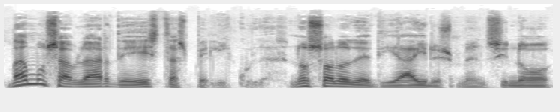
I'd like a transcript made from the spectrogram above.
Vamos a hablar de estas películas, no solo de The Irishman, sino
